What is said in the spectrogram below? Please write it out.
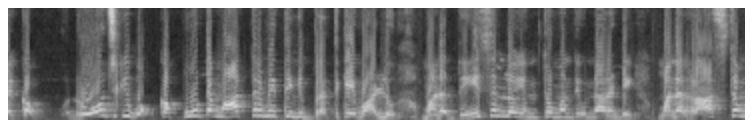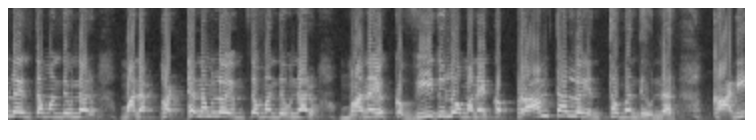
యొక్క రోజుకి ఒక్క పూట మాత్రమే తిని బ్రతికే వాళ్ళు మన దేశంలో ఎంతోమంది ఉన్నారండి. మన రాష్ట్రంలో ఎంతమంది ఉన్నారు. మన పట్టణంలో ఎంతోమంది ఉన్నారు. మన యొక్క వీధిలో మన యొక్క ప్రాంతాల్లో ఎంతోమంది ఉన్నారు. కానీ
